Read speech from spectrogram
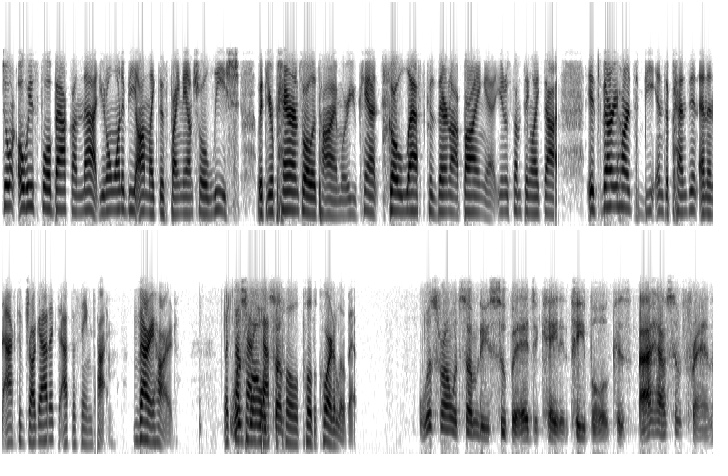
don't always fall back on that. You don't want to be on like this financial leash with your parents all the time where you can't go left because they're not buying it. You know something like that. It's very hard to be independent and an active drug addict at the same time. Very hard. But sometimes you have to some... pull pull the cord a little bit what's wrong with some of these super educated people? Because I have some friends.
